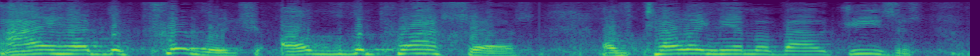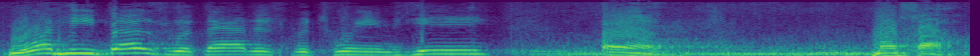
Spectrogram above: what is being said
I had the privilege of the process of telling him about Jesus. What he does with that is between he and my Father.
